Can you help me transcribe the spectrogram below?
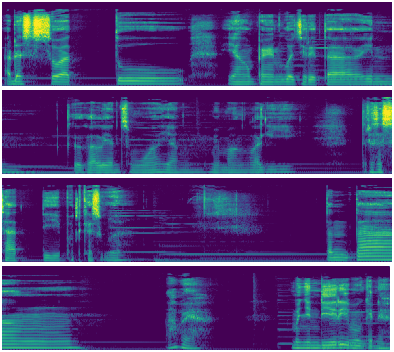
ada sesuatu yang pengen gue ceritain ke kalian semua yang memang lagi tersesat di podcast gue tentang apa ya? Menyendiri mungkin ya.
